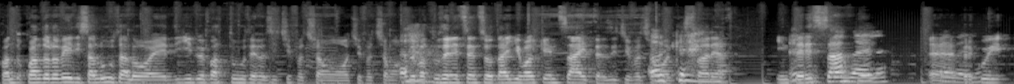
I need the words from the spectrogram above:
quando, quando, lo vedi salutalo e digli due battute così ci facciamo, ci facciamo due battute nel senso dagli qualche insight così ci facciamo okay. qualche storia interessante. Eh, per cui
